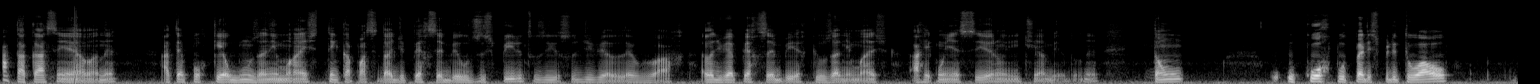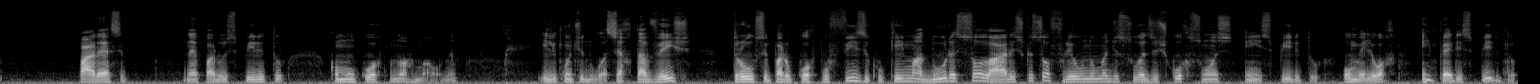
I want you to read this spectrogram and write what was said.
atacassem ela, né? até porque alguns animais têm capacidade de perceber os espíritos e isso devia levar, ela devia perceber que os animais a reconheceram e tinha medo, né? Então, o corpo perispiritual parece, né, para o espírito como um corpo normal, né? Ele continua: certa vez trouxe para o corpo físico queimaduras solares que sofreu numa de suas excursões em espírito, ou melhor, em perispírito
